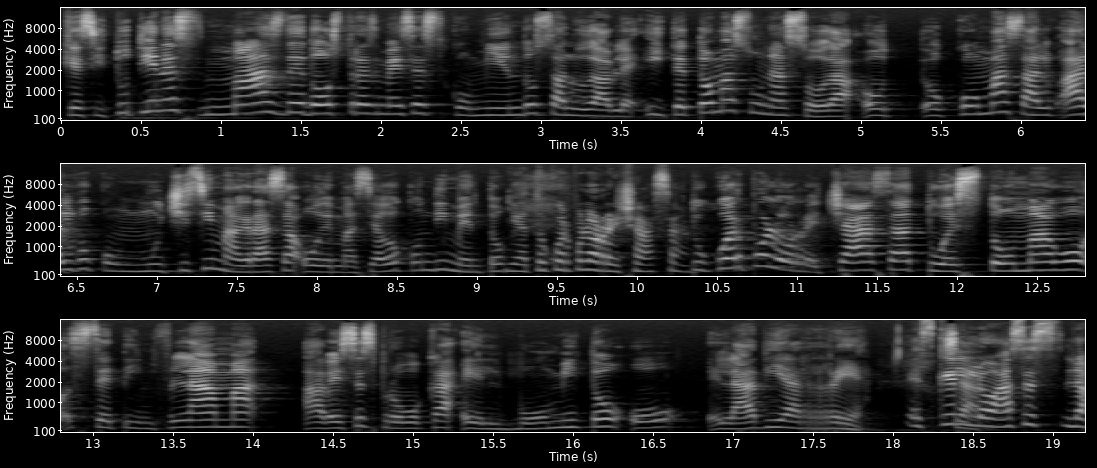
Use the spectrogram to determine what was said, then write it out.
que si tú tienes más de dos, tres meses comiendo saludable y te tomas una soda o, o comas al- algo con muchísima grasa o demasiado condimento, Ya tu cuerpo lo rechaza. tu cuerpo lo rechaza, tu estómago se te inflama, a veces provoca el vómito o la diarrea. Es que O sea, lo haces, lo,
